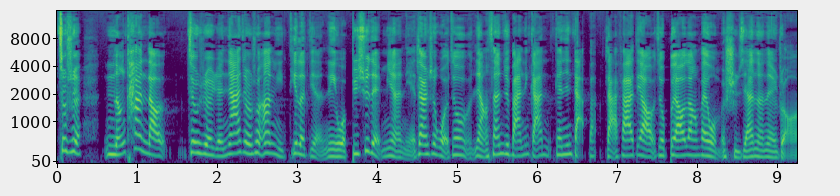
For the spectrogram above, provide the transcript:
就是你能看到，就是人家就是说啊，你递了简历，我必须得面你，但是我就两三句把你赶赶紧打发打发掉，就不要浪费我们时间的那种。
